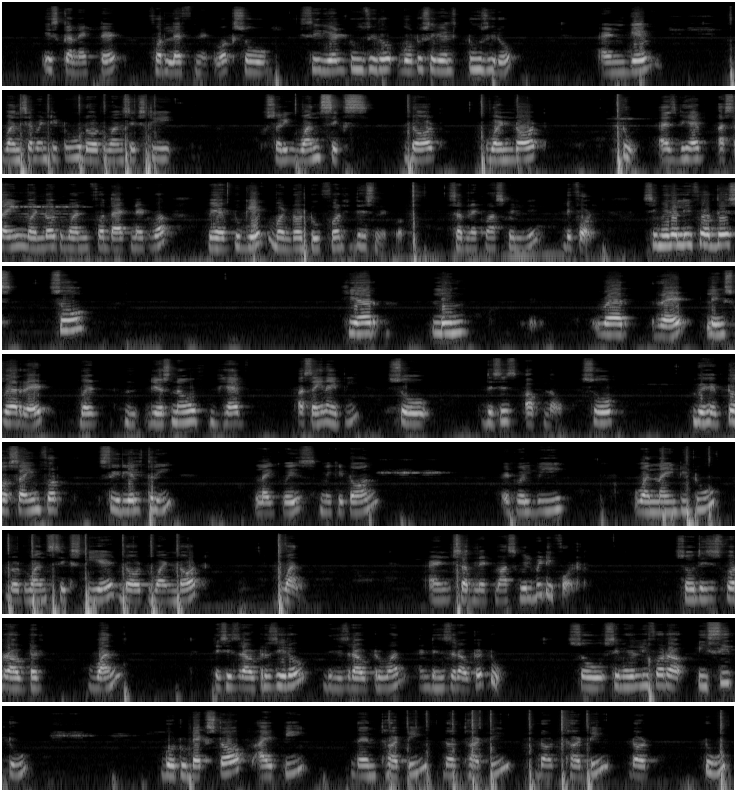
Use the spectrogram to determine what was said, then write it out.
is connected for left network. So serial 20, go to serial 20 and give 172.160 sorry 16.1.2 as we have assigned 1.1 for that network we have to give 1.2 for this network. Subnet mask will be default. Similarly for this so here link were red links were red but just now we have assign IP so this is up now. So we have to assign for serial 3 likewise make it on. It will be 192.168.1.1 and subnet mask will be default. So this is for router 1 this is router 0 this is router 1 and this is router 2 so similarly for uh, pc2 go to desktop ip then 30.30.30.2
